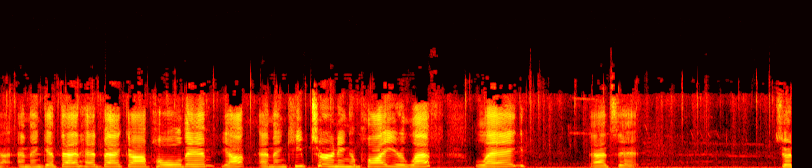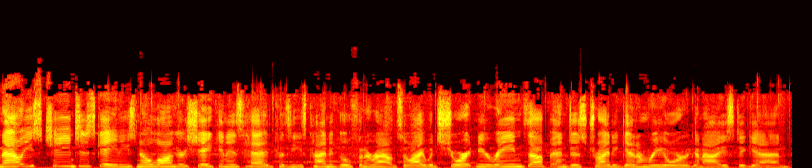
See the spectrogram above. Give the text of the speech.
Yeah, and then get that head back up, hold him, yep, and then keep turning, apply your left leg, that's it. So now he's changed his gait, he's no longer shaking his head because he's kind of goofing around. So I would shorten your reins up and just try to get him reorganized again.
